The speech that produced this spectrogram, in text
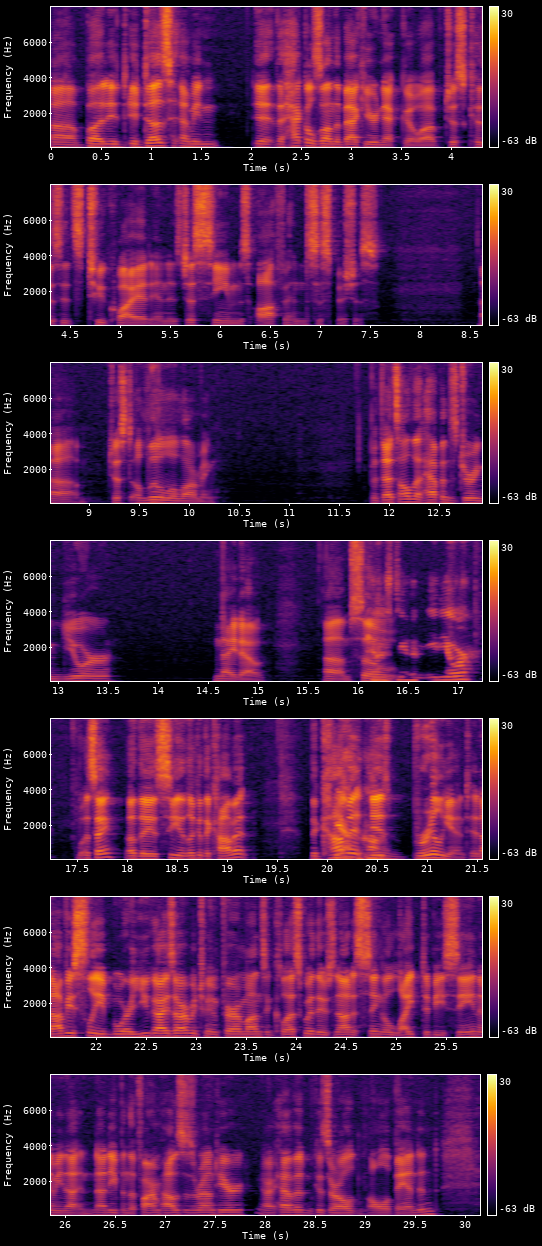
uh, but it it does. I mean, it, the hackles on the back of your neck go up just because it's too quiet and it just seems off and suspicious. Um, just a little alarming. But that's all that happens during your night out. Um, so Can I see the meteor? what say? Oh, they see. Look at the comet. The the comet, comet. is brilliant, and obviously, where you guys are between Ferrum Mons and Kalesque, there's not a single light to be seen. I mean, not not even the farmhouses around here have it because they're all all abandoned.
